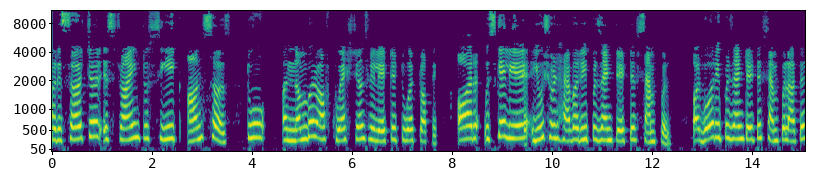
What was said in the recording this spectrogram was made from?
a researcher is trying to seek answer number of related to a topic اور اس کے لیے you should have a representative sample اور وہ ریپرزینٹیو سیمپل آتے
